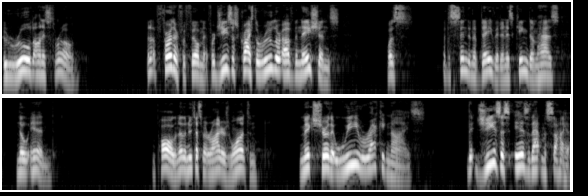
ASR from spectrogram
who ruled on his throne. And a further fulfillment for Jesus Christ, the ruler of the nations, was a descendant of David, and his kingdom has no end. And Paul and other New Testament writers want to make sure that we recognize that Jesus is that Messiah.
